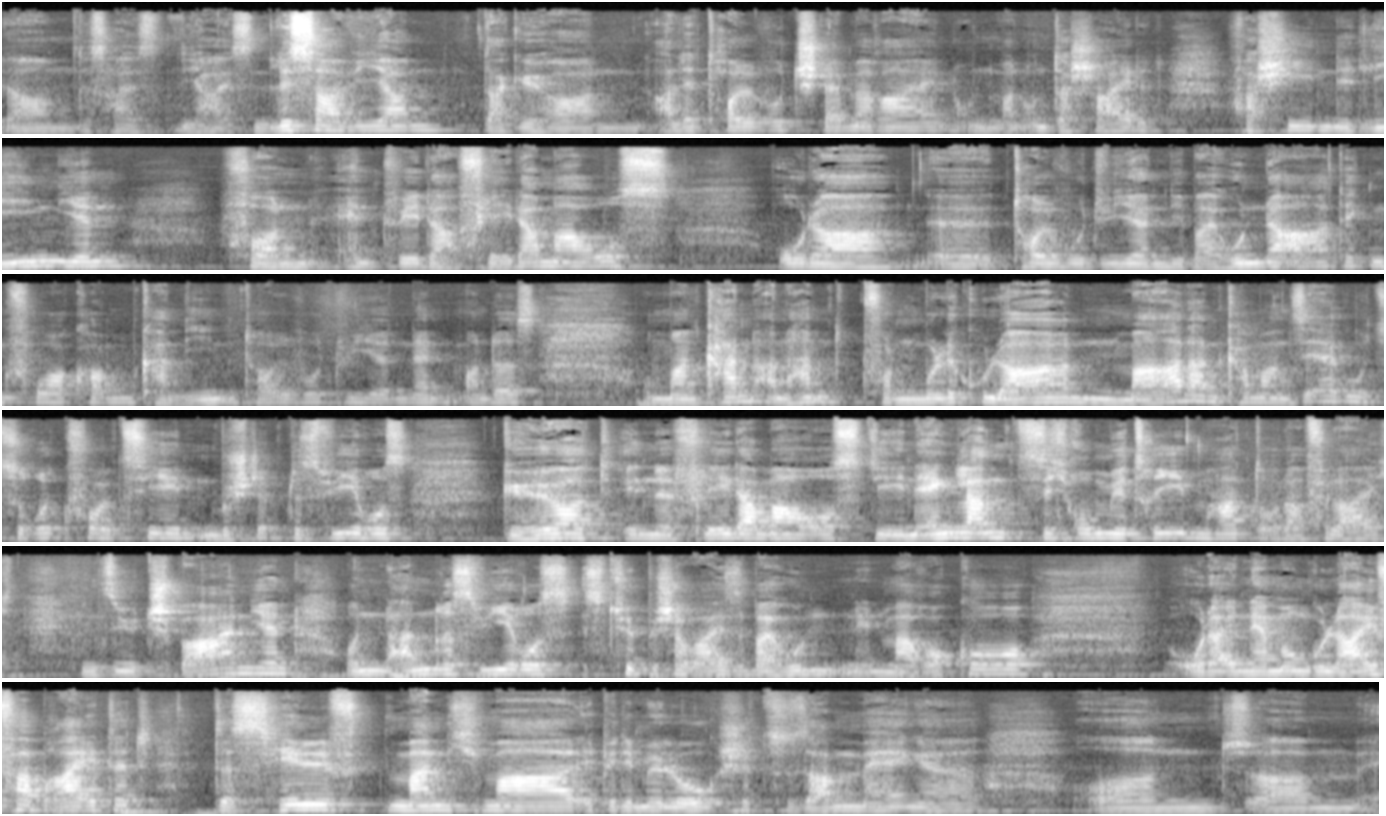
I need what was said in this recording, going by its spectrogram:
das heißt, die heißen Lissa-Viren. Da gehören alle Tollwut-Stämme rein und man unterscheidet verschiedene Linien von entweder Fledermaus oder äh, Tollwutviren, die bei Hundeartigen vorkommen. Kanin-Tollwutviren nennt man das. Und man kann anhand von molekularen Madern kann man sehr gut zurückvollziehen, ein bestimmtes Virus gehört in eine Fledermaus, die in England sich rumgetrieben hat oder vielleicht in Südspanien. Und ein anderes Virus ist typischerweise bei Hunden in Marokko oder in der Mongolei verbreitet. Das hilft manchmal, epidemiologische Zusammenhänge und ähm,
